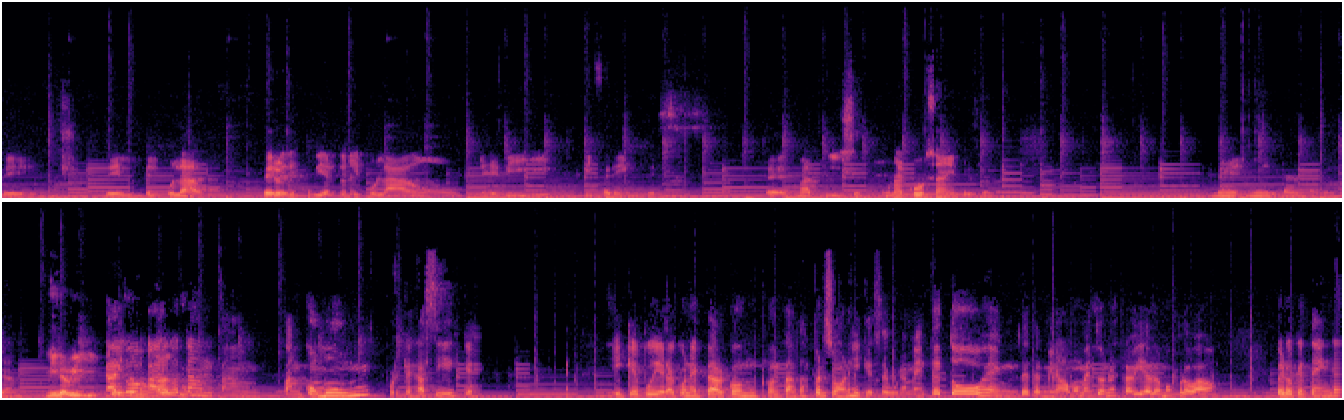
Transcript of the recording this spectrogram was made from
del, colado. Pero he descubierto en el colado, eh, vi diferentes eh, matices, una cosa impresionante. Me, encanta, me encanta. Mira, Billy. Algo, algo, tan, tan, tan común, porque es así, que y que pudiera conectar con, con, tantas personas y que seguramente todos en determinado momento de nuestra vida lo hemos probado, pero que tenga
